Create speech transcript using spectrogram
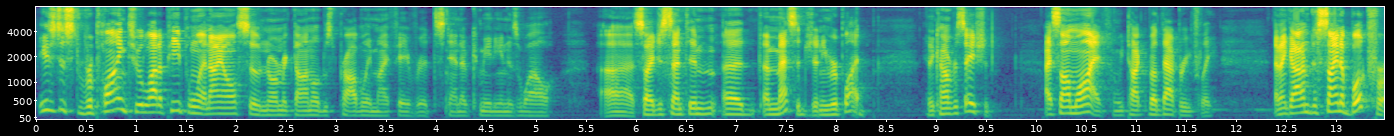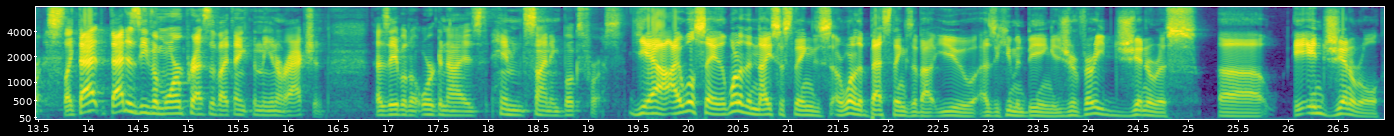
He's just replying to a lot of people, and I also Norm Macdonald was probably my favorite stand-up comedian as well. Uh, so I just sent him a, a message, and he replied in a conversation. I saw him live, and we talked about that briefly. And I got him to sign a book for us. Like that. That is even more impressive, I think, than the interaction. I was able to organize him signing books for us. Yeah, I will say that one of the nicest things, or one of the best things about you as a human being, is you're very generous uh, in general,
